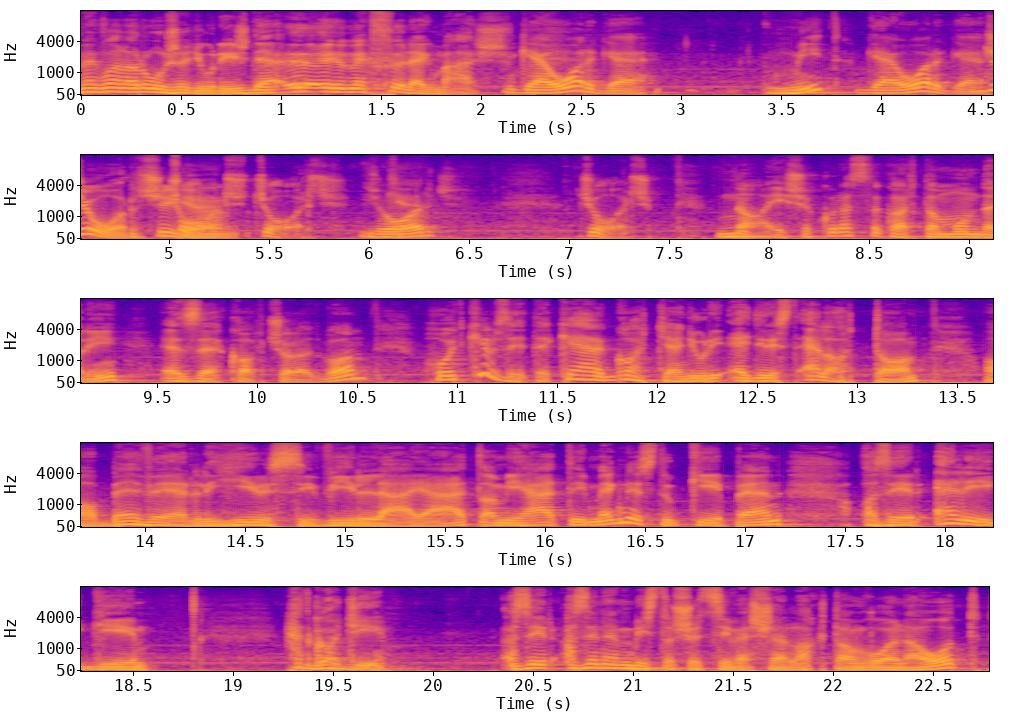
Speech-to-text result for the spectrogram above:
Meg van a Rózsa Gyuri is, de ő, ő meg főleg más. George? Mit? George? George, igen. George, George. George? George. Na, és akkor azt akartam mondani ezzel kapcsolatban, hogy képzeljétek el, Gattyán Gyuri egyrészt eladta a Beverly Hills-i villáját, ami hát így megnéztük képen, azért eléggé, hát gagyi. Azért, azért nem biztos, hogy szívesen laktam volna ott.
